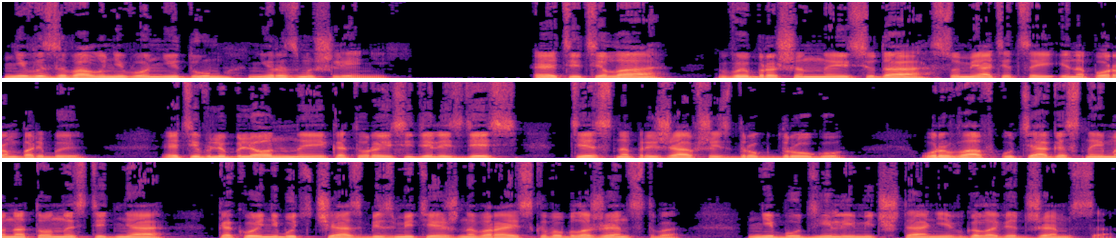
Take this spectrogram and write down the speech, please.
не вызывал у него ни дум, ни размышлений. Эти тела, выброшенные сюда сумятицей и напором борьбы, эти влюбленные, которые сидели здесь, тесно прижавшись друг к другу, урвав у тягостной монотонности дня какой-нибудь час безмятежного райского блаженства, не будили мечтаний в голове Джемса.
